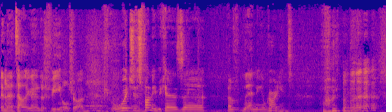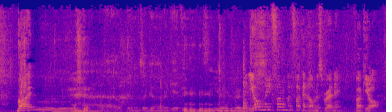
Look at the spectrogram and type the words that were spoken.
and that's how they're gonna defeat Ultron. Which is funny because uh, of the ending of Guardians. but things are gonna get easier. Y'all made fun of my fucking Otis Redding. Fuck y'all.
